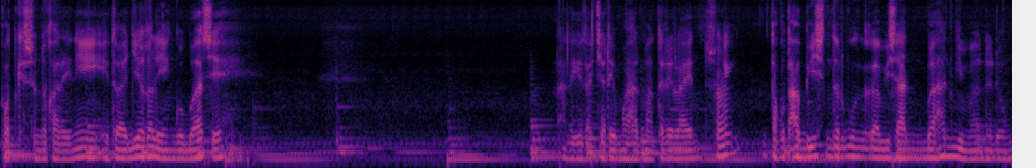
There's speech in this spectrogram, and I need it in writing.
podcast untuk hari ini itu aja kali yang gue bahas ya. Nanti kita cari bahan materi lain. Soalnya takut habis ntar gue gak kehabisan bahan gimana dong?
